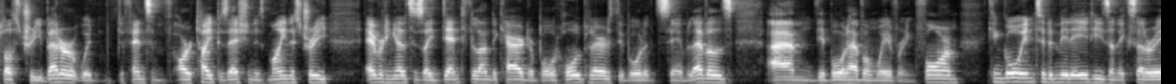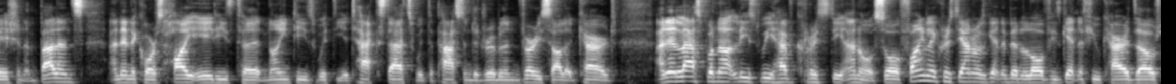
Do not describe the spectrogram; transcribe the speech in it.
plus three better, with defensive or tight possession is minus three. Everything else is identical on the card. They're both hold players. They both have the same levels. Um, they both have unwavering form. Can go into the mid 80s on acceleration and balance, and then of course high 80s to 90s with the attack stats, with the pass and the dribbling. Very solid card. And then last but not least, we have Cristiano. So finally, Cristiano is getting a bit of love. He's getting a few cards out.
